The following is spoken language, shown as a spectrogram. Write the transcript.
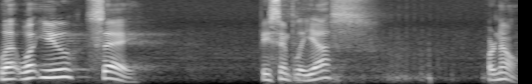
Let what you say be simply yes or no.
